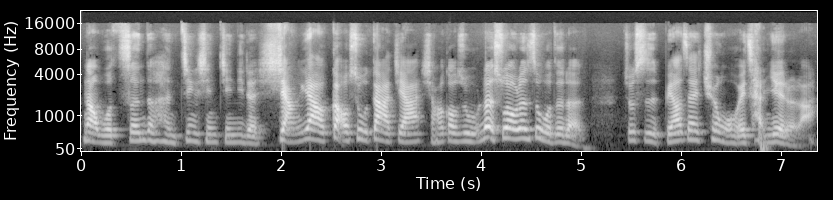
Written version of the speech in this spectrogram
那我真的很尽心尽力的想要告诉大家，想要告诉认所有认识我的人。就是不要再劝我回产业了啦。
